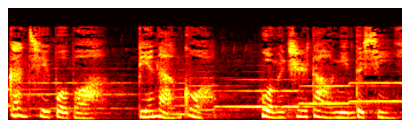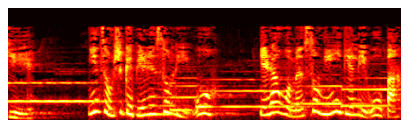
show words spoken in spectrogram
甘奇伯伯，别难过，我们知道您的心意。您总是给别人送礼物，也让我们送您一点礼物吧。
